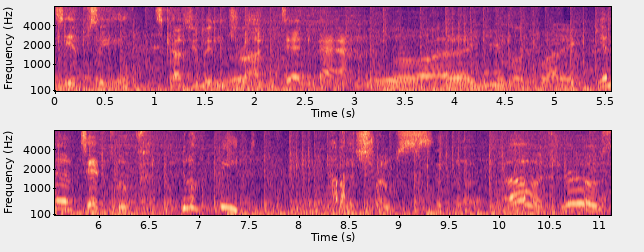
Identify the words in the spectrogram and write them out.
tipsy? It's cause you've been drugged, dead man. Uh, you look funny. You know, dead Deadpool, you look beat. How about a truce? Oh, a truce.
